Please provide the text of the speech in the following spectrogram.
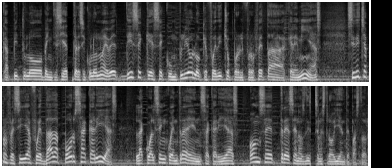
capítulo 27, versículo 9, dice que se cumplió lo que fue dicho por el profeta Jeremías, si dicha profecía fue dada por Zacarías, la cual se encuentra en Zacarías 11:13, nos dice nuestro oyente pastor?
